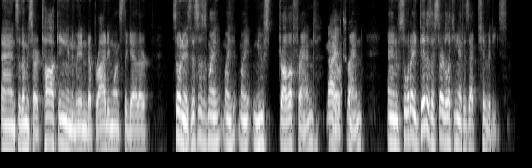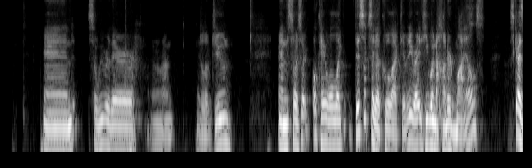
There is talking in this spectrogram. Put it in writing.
And so then we started talking and we ended up riding once together. So anyways this is my my my new strava friend nice. friend. And so what i did is i started looking at his activities and so we were there around middle of June. And so I said, okay, well, like this looks like a cool activity, right? He went 100 miles. This guy's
